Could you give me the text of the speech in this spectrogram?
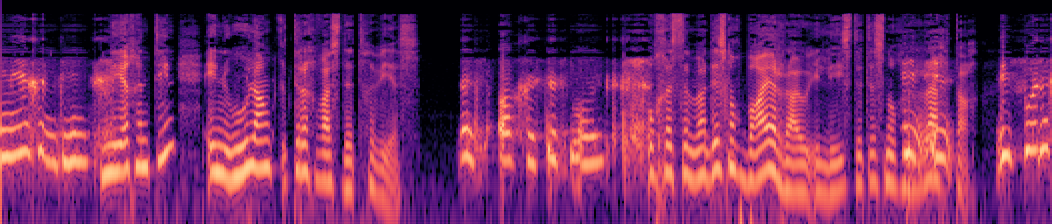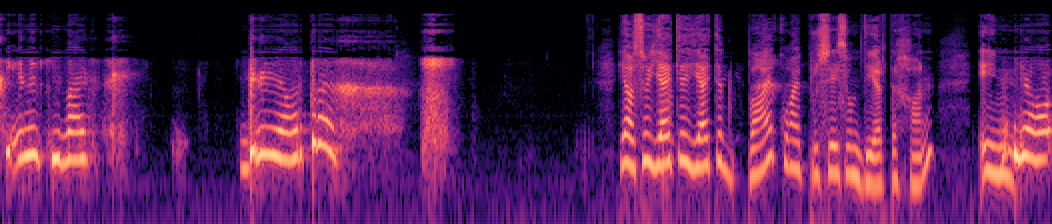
19 19 en hoe lank terug was dit gewees? dis Augustus maand. Augustus, maar dis nog baie rou Elise, dit is nog regtig. Die vorige enetjie was 3 jaar terug. Ja, so jy het jy het 'n baie kwaai proses om deur te gaan en Ja,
